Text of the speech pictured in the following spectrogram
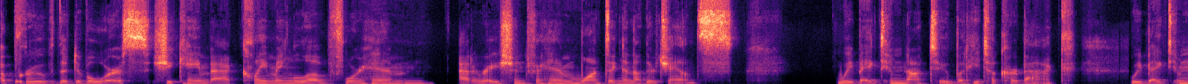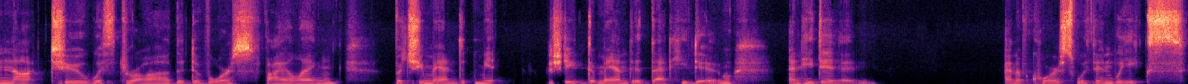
approve the divorce, she came back claiming love for him, adoration for him, wanting another chance. We begged him not to, but he took her back. We begged him not to withdraw the divorce filing, but she, mand- she demanded that he do, and he did. And of course, within weeks,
